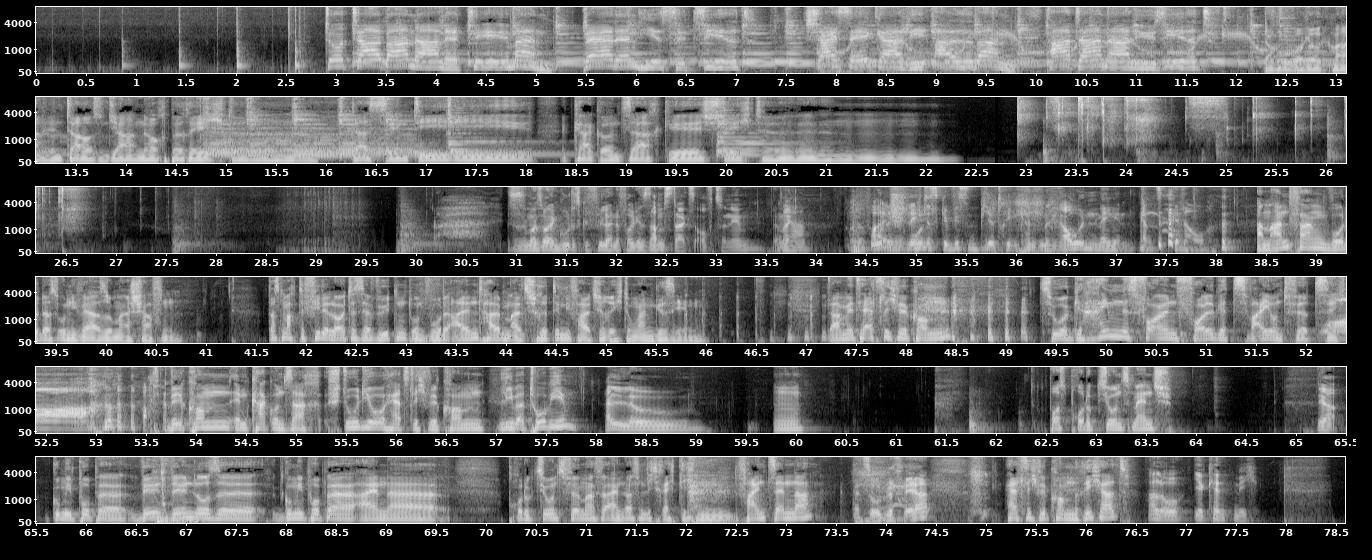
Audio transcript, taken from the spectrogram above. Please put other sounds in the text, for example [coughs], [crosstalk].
Total banale Themen werden hier seziert. Scheißegal wie albern, hart analysiert. Darüber wird man in tausend Jahren noch berichten. Das sind die Kack- und Sachgeschichten. Es ist immer so ein gutes Gefühl, eine Folge samstags aufzunehmen. Wenn man Ja. Und vor ohne schlechtes Gewissen Bier trinken kann in rauen Mengen. Ganz genau. [laughs] Am Anfang wurde das Universum erschaffen. Das machte viele Leute sehr wütend und wurde allenthalben als Schritt in die falsche Richtung angesehen. [laughs] Damit herzlich willkommen zur geheimnisvollen Folge 42. [laughs] Willkommen im Kack und Sach Studio. Herzlich willkommen, lieber Tobi, Hallo. Postproduktionsmensch, Ja. Gummipuppe, will, willenlose Gummipuppe einer Produktionsfirma für einen öffentlich-rechtlichen [laughs] Feindsender. So ungefähr. Herzlich willkommen, Richard, Hallo, ihr kennt mich.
